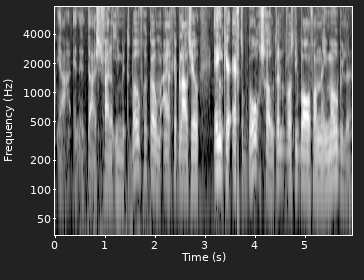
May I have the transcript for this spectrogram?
ja, en, en daar is Feyenoord niet meer te boven gekomen. Eigenlijk heeft Lazio één keer echt op goal geschoten. En dat was die bal van Immobile.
